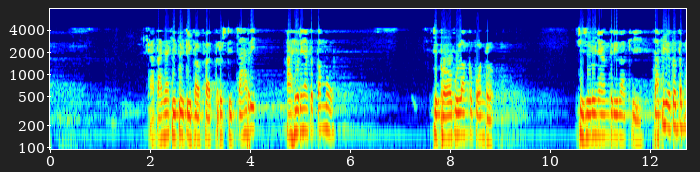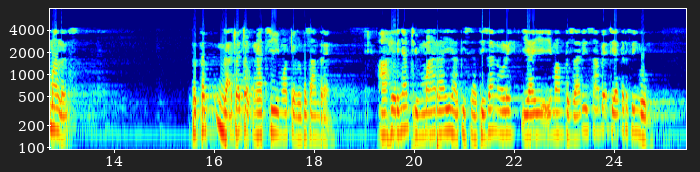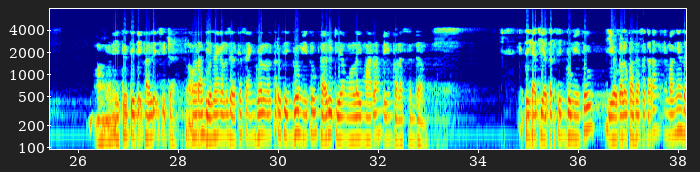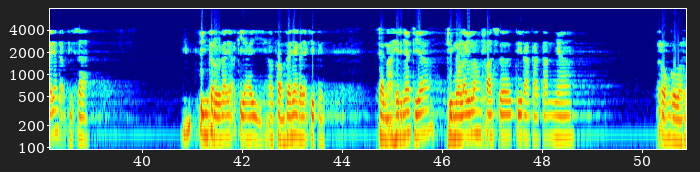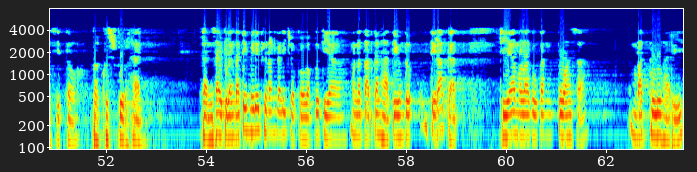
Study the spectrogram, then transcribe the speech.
Katanya gitu di babat terus dicari, akhirnya ketemu, dibawa pulang ke pondok, disuruh nyantri lagi, tapi ya tetap males, tetap nggak cocok ngaji model pesantren. Akhirnya dimarahi habis-habisan oleh Yai Imam Besari sampai dia tersinggung. Oh, itu titik balik sudah. Orang biasanya kalau sudah kesenggol, tersinggung itu baru dia mulai marah, ingin balas dendam. Ketika dia tersinggung itu, ya kalau bahasa sekarang emangnya saya tidak bisa pinter kayak kiai, bangsanya kayak gitu. Dan akhirnya dia dimulailah fase tirakatannya Ronggo Warsito, Bagus Burhan. Dan saya bilang tadi mirip Sunan Kalijogo waktu dia menetapkan hati untuk tirakat, dia melakukan puasa 40 hari.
